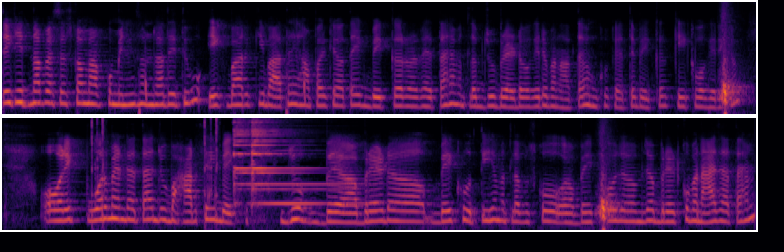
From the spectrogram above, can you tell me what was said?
देखिए, इतना पैसेज का मैं आपको मीनिंग समझा देती हूँ। एक बार की बात है, यहाँ पर क्या होता है, एक बेकर रहता है मतलब जो ब्रेड वगैरह बनाता है, उनको कहते हैं बेकर केक वगैरह का। और एक पुअर मैन रहता है जो बाहर से ही बेक जो ब्रेड बेक होती है मतलब उसको बेक को जब जब ब्रेड को बनाया जाता है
